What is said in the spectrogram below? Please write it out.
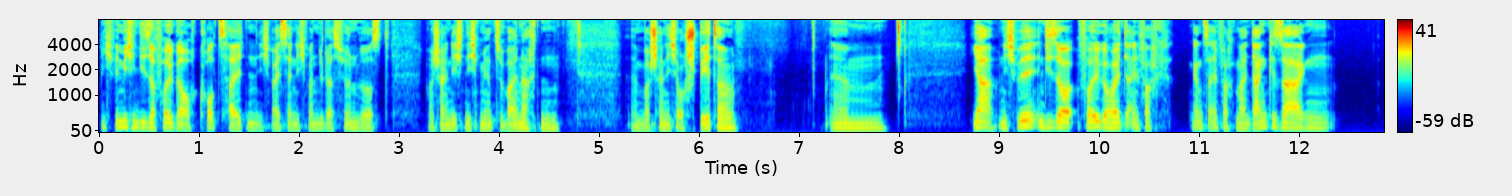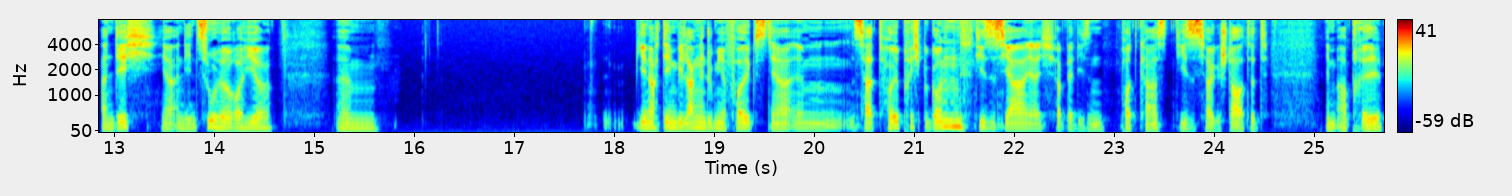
ich will mich in dieser Folge auch kurz halten. Ich weiß ja nicht, wann du das hören wirst. Wahrscheinlich nicht mehr zu Weihnachten, ähm, wahrscheinlich auch später. Ähm, ja, und ich will in dieser Folge heute einfach ganz einfach mal Danke sagen an dich, ja, an den Zuhörer hier. Ähm, je nachdem, wie lange du mir folgst, ja, ähm, es hat holprig begonnen dieses Jahr. Ja, ich habe ja diesen Podcast dieses Jahr gestartet im April.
